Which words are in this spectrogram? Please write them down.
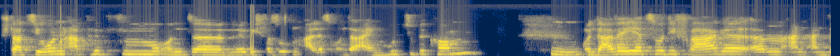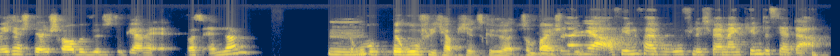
Stationen abhüpfen und äh, wirklich versuchen, alles unter einen Hut zu bekommen. Mhm. Und da wäre jetzt so die Frage, ähm, an, an welcher Stellschraube würdest du gerne was ändern? Mhm. Beruflich habe ich jetzt gehört, zum Beispiel. Ja, auf jeden Fall beruflich, weil mein Kind ist ja da.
